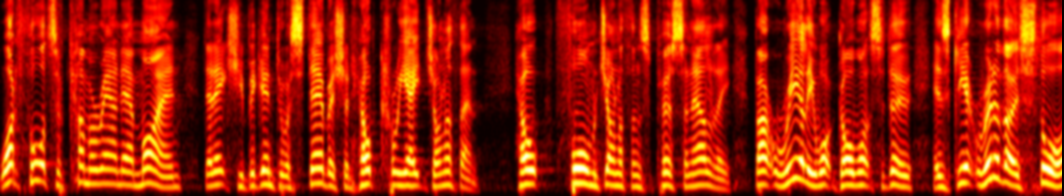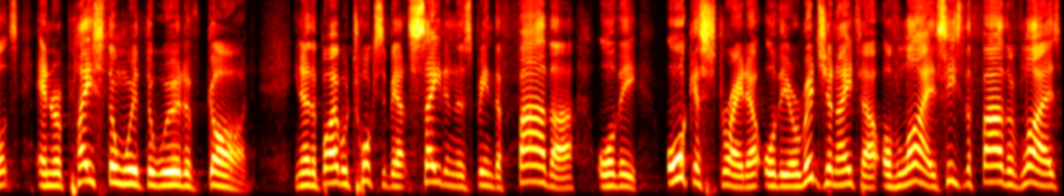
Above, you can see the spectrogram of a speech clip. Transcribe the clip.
What thoughts have come around our mind that actually begin to establish and help create Jonathan, help form Jonathan's personality? But really, what God wants to do is get rid of those thoughts and replace them with the Word of God. You know, the Bible talks about Satan as being the father or the orchestrator or the originator of lies. He's the father of lies,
